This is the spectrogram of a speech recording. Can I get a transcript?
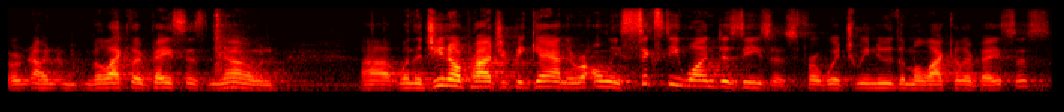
or uh, molecular basis known, uh, when the Genome Project began, there were only 61 diseases for which we knew the molecular basis.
